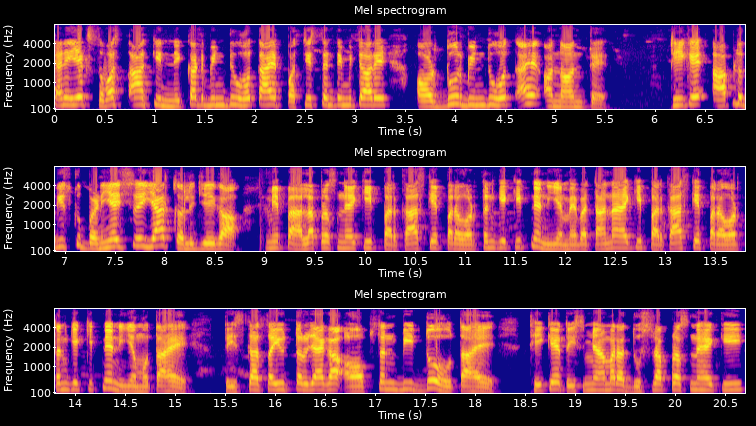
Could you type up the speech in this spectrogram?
यानी एक स्वस्थ आँख की निकट बिंदु होता है 25 सेंटीमीटर है और दूर बिंदु होता है अनंत। ठीक है, आप लोग इसको बढ़िया इससे याद कर लीजिएगा। में पहला प्रश्न है कि प्रकाश के परिवर्तन के कितने नियम है? बताना है कि प्रकाश के परिवर्तन के कितने नियम होता है? तो इसका सही उत्तर हो जाएगा, ऑप्शन बी दो होता है। ठीक है तो इसमें हमारा दूसरा प्रश्न है कि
